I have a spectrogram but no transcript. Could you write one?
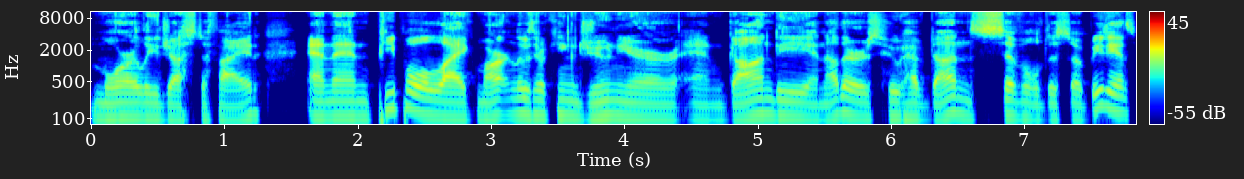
morally justified. And then people like martin luther king jr and gandhi and others who have done civil disobedience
